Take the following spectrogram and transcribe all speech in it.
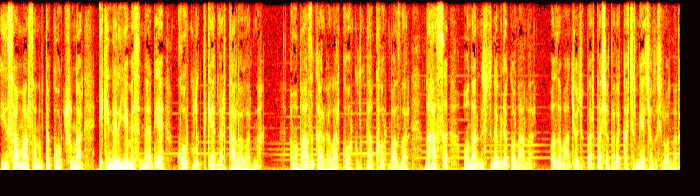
insan var sanıp da korksunlar, ekinleri yemesinler diye korkuluk dikerler tarlalarına. Ama bazı kargalar korkuluktan korkmazlar. Dahası onların üstüne bile konarlar. O zaman çocuklar taş atarak kaçırmaya çalışır onları.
